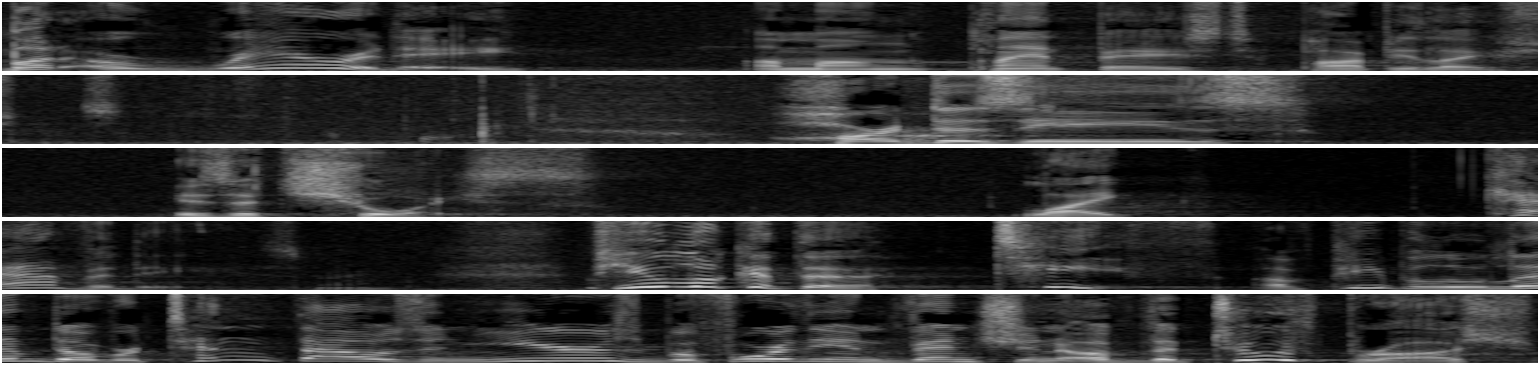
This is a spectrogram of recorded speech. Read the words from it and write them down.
but a rarity among plant based populations. Heart disease is a choice, like cavities. If you look at the teeth of people who lived over 10,000 years before the invention of the toothbrush,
